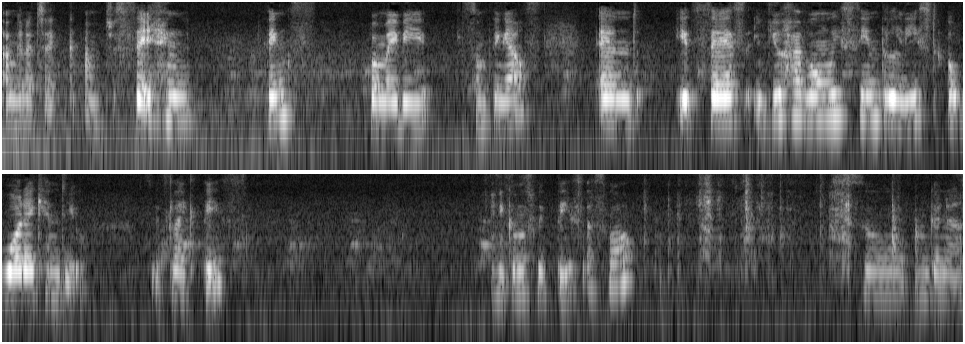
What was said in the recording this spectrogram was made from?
I'm gonna check I'm just saying things but maybe something else. And it says you have only seen the least of what I can do. So it's like this. And it comes with this as well. So I'm gonna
